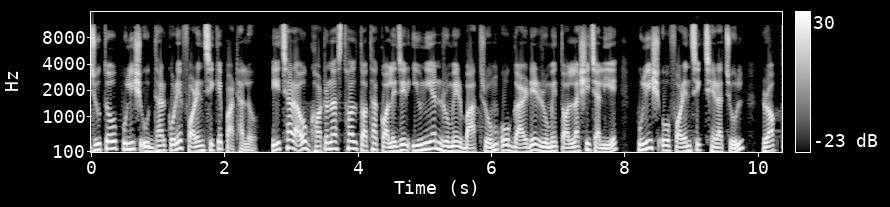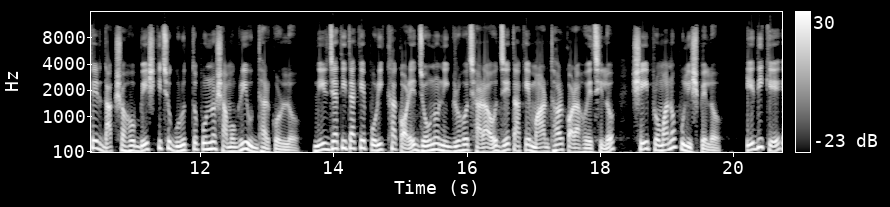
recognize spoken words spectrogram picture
জুতোও পুলিশ উদ্ধার করে ফরেন্সিকে পাঠালো। এছাড়াও ঘটনাস্থল তথা কলেজের ইউনিয়ন রুমের বাথরুম ও গার্ডের রুমে তল্লাশি চালিয়ে পুলিশ ও ফরেন্সিক ছেঁড়া চুল, রক্তের দাগসহ বেশ কিছু গুরুত্বপূর্ণ সামগ্রী উদ্ধার করল। নির্যাতিতাকে পরীক্ষা করে যৌন নিগ্রহ ছাড়াও যে তাকে মারধর করা হয়েছিল, সেই প্রমাণও পুলিশ পেল। এদিকে,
